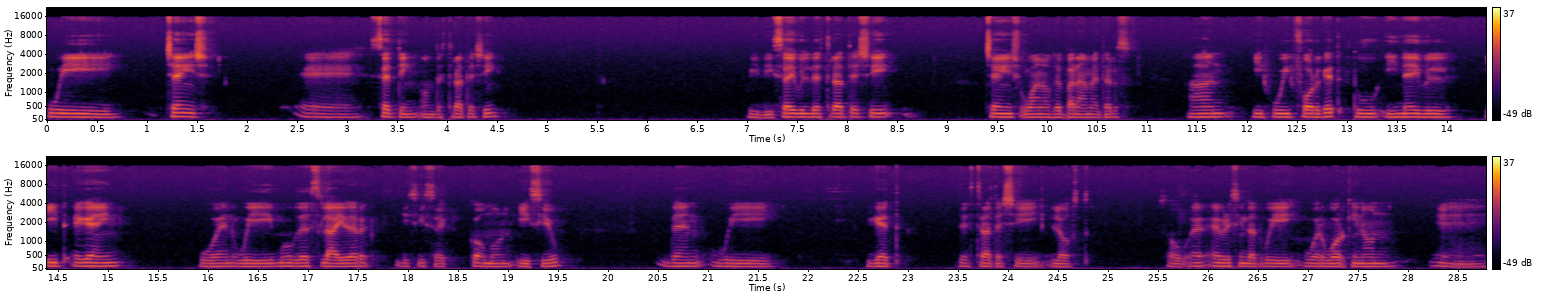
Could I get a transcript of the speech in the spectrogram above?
we change setting on the strategy. We disable the strategy change one of the parameters and if we forget to enable it again when we move the slider this is a common issue then we get the strategy lost. So everything that we were working on uh,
